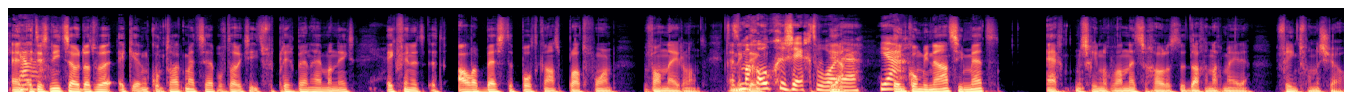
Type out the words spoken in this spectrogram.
En Ja. het is niet zo dat we, ik een contract met ze heb of dat ik ze iets verplicht ben, helemaal niks. Ik vind het het allerbeste podcastplatform van Nederland. Dat en mag denk, ook gezegd worden. Ja. in combinatie met, echt misschien nog wel net zo groot als de Dag en Nacht Media, Vriend van de Show.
